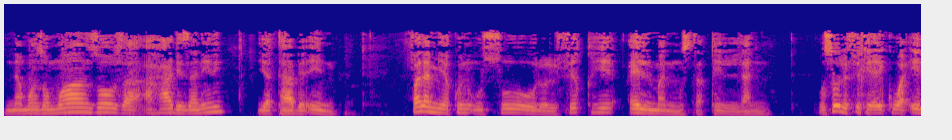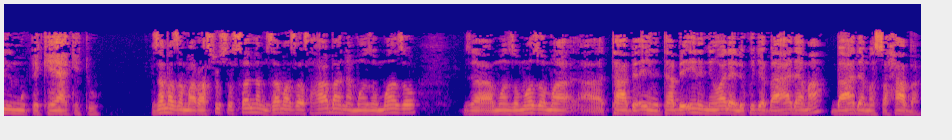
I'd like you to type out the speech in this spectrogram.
na mwanzo mwanzo za ahadi za nini? Ya tabi'in falam yakun usulul fiqh ilman mustaqillan. Usul fiqh haikuwa ilmu peke yake tu. Zama za marasul sallam zama za sahaba na mwanzo mwanzo za mwanzo mwanzo ma tabi'in. Tabi'in ni wale walikuja baada ma baada masahaba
